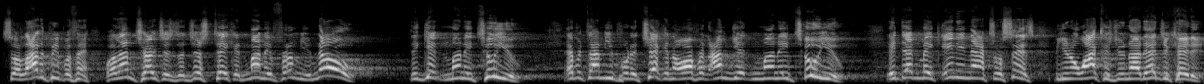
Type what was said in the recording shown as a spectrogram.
So a lot of people think, well, them churches are just taking money from you. No, they're getting money to you. Every time you put a check in the offering, I'm getting money to you. It doesn't make any natural sense. But you know why? Because you're not educated.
